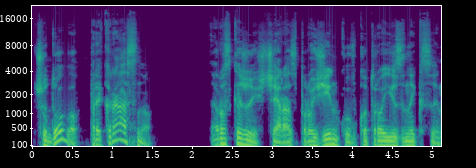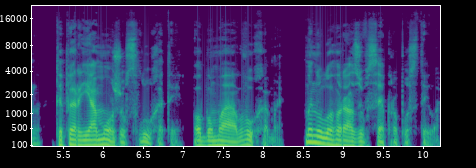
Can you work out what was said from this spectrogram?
Чудово, прекрасно. Розкажи ще раз про жінку, в котрої зник син. Тепер я можу слухати обома вухами. Минулого разу все пропустила.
